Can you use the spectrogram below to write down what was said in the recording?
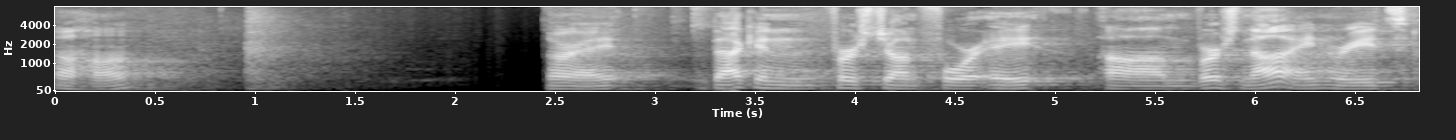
Uh huh. All right. Back in 1 John 4 8, um, verse 9 reads,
